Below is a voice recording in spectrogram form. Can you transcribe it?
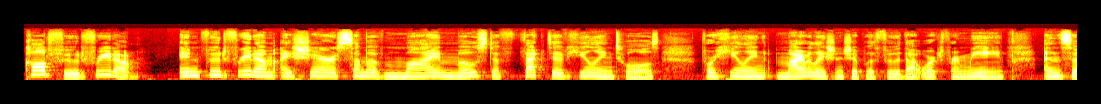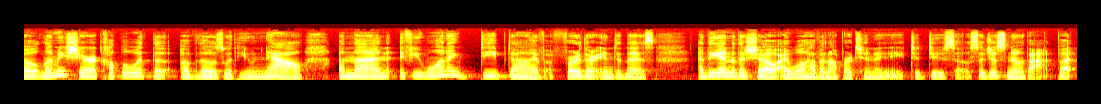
called Food Freedom. In Food Freedom, I share some of my most effective healing tools for healing my relationship with food that worked for me. And so let me share a couple with the, of those with you now. And then if you want to deep dive further into this, at the end of the show, I will have an opportunity to do so. So just know that. But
